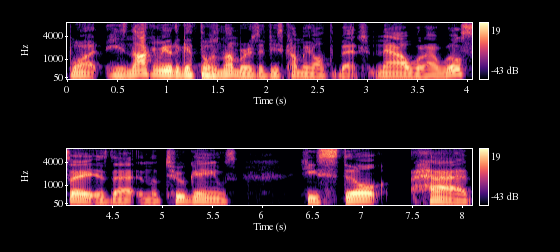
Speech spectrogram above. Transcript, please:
But he's not gonna be able to get those numbers if he's coming off the bench. Now, what I will say is that in the two games he still had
